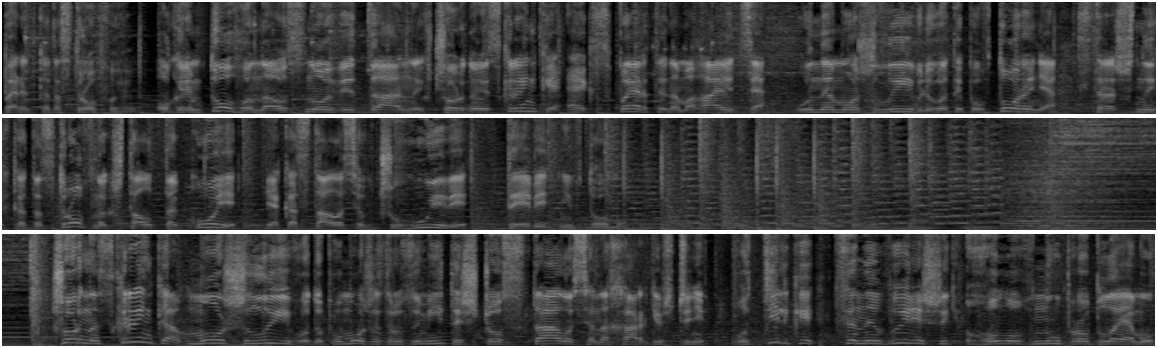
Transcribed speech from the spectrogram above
перед катастрофою. Окрім того, на основі даних чорної скриньки експерти намагаються унеможливлювати повторення страшних катастроф на кшталт такої, яка сталася в Чугуєві 9 днів тому. Чорна скринька можливо допоможе зрозуміти, що сталося на Харківщині. От тільки це не вирішить головну проблему.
